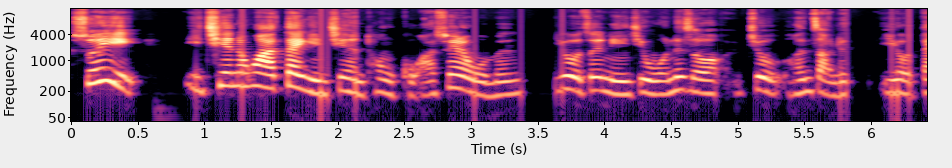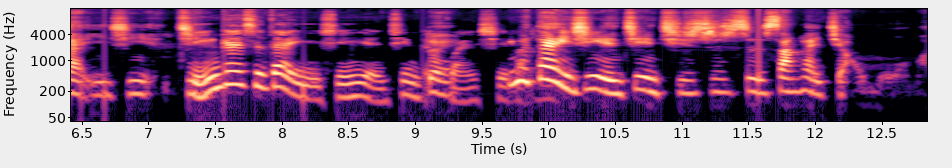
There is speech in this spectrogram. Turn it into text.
所以以前的话戴眼镜很痛苦啊。虽然我们以我这个年纪，我那时候就很早就。也有戴隐形眼镜，你应该是戴隐形眼镜的关系，因为戴隐形眼镜其实是伤害角膜嘛。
